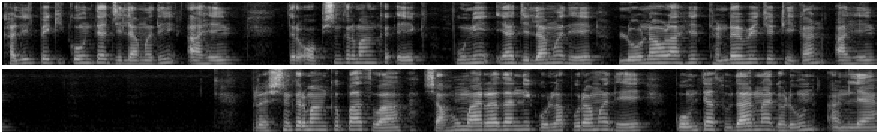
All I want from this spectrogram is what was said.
खालीलपैकी कोणत्या जिल्ह्यामध्ये आहे? तर ऑप्शन क्रमांक एक पुणे या जिल्ह्यामध्ये लोणावळा हे थंड हवेचे ठिकाण आहे. प्रश्न क्रमांक पाचवा शाहू महाराजांनी कोल्हापुरामध्ये कोणत्या सुधारणा घडवून आणल्या?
